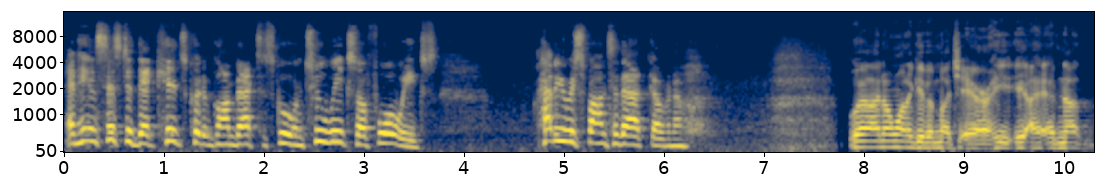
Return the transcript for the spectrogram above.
And he insisted that kids could have gone back to school in two weeks or four weeks. How do you respond to that, Governor? Well, I don't want to give him much air. He, I have not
